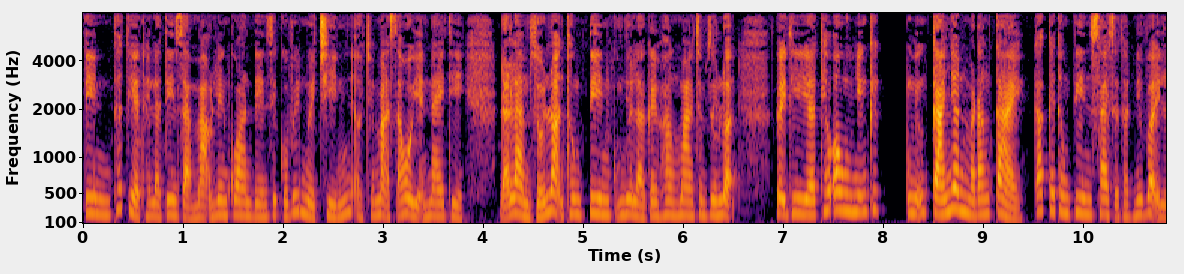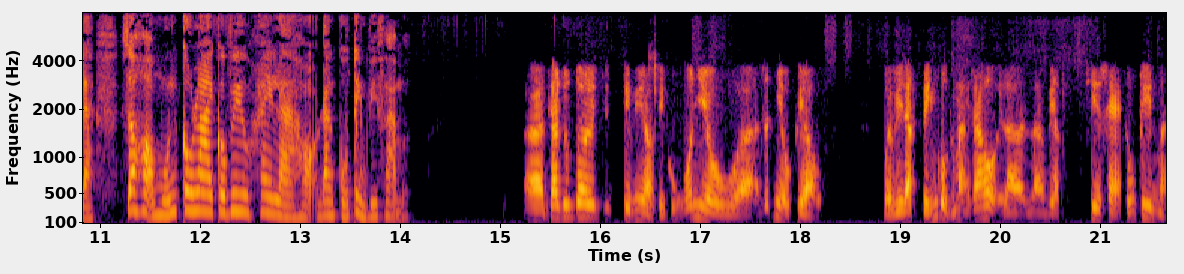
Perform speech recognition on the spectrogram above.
tin thất thiệt hay là tin giả mạo liên quan đến dịch Covid-19 ở trên mạng xã hội hiện nay thì đã làm rối loạn thông tin cũng như là gây hoang mang trong dư luận. Vậy thì theo ông những cái những cá nhân mà đăng tải các cái thông tin sai sự thật như vậy là do họ muốn câu like câu view hay là họ đang cố tình vi phạm? À, theo chúng tôi tìm hiểu thì cũng có nhiều rất nhiều kiểu bởi vì đặc tính của cái mạng xã hội là là việc chia sẻ thông tin mà.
